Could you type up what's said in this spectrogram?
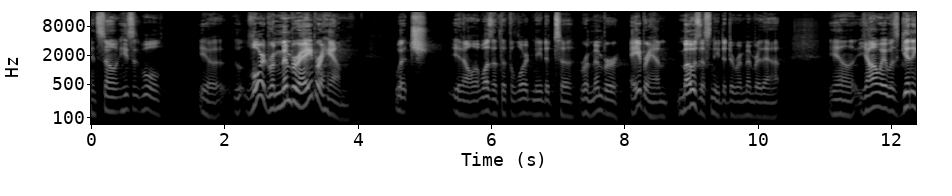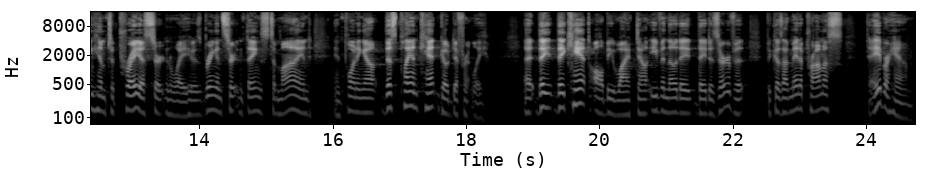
And so he says, Well, you know, Lord, remember Abraham, which, you know, it wasn't that the Lord needed to remember Abraham, Moses needed to remember that. You know, Yahweh was getting him to pray a certain way. He was bringing certain things to mind and pointing out this plan can't go differently. Uh, they, they can't all be wiped out, even though they, they deserve it, because I've made a promise to Abraham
